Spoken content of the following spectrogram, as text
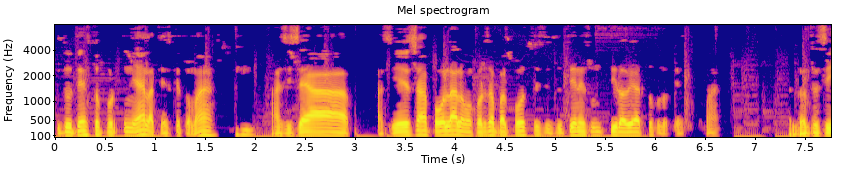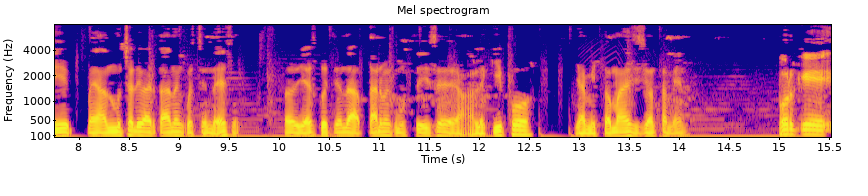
si tú tienes tu oportunidad, la tienes que tomar. Ujú. Así sea, así esa bola, a lo mejor para el poste, si tú tienes un tiro abierto, pues lo tienes que tomar. Entonces sí, me dan mucha libertad en cuestión de eso. Pero ya es cuestión de adaptarme, como usted dice, al equipo y a mi toma de decisión también. Porque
